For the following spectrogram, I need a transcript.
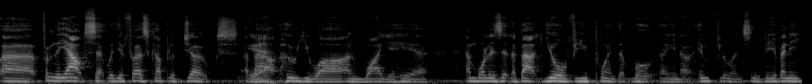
uh, from the outset with your first couple of jokes about Yeah. who you are and why you're here, and what is it about your viewpoint that will, uh, you know, influence and be of any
